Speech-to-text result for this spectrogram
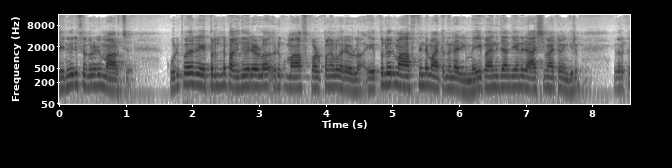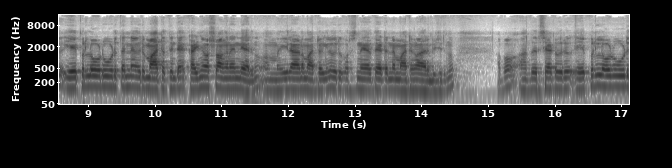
ജനുവരി ഫെബ്രുവരി മാർച്ച് കൂടിപ്പോയ ഏപ്രിലിന്റെ പകുതി വരെയുള്ള ഒരു മാസ കുഴപ്പങ്ങൾ വരെയുള്ള. ഏപ്രിൽ ഒരു മാസത്തിന്റെ മാറ്റം തന്നെ ആയിരിക്കും. മെയ് പതിനഞ്ചാം തീയതിയാണ് രാശി മാറ്റമെങ്കിലും ഇവർക്ക് ഏപ്രിലോടുകൂടി തന്നെ ഒരു മാറ്റത്തിന്റെ കഴിഞ്ഞ വർഷം അങ്ങനെ തന്നെയായിരുന്നു. മെയ്യിലാണ് മാറ്റമെങ്കിലും ഒരു കുറച്ച് നേരത്തെ ആയിട്ട് തന്നെ മാറ്റങ്ങൾ ആരംഭിച്ചിരുന്നു. അപ്പോൾ തീർച്ചയായിട്ടും ഒരു ഏപ്രിലോടുകൂടി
